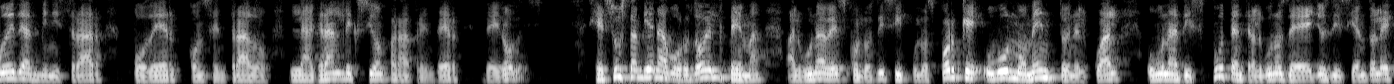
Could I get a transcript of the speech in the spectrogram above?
puede administrar poder concentrado, la gran lección para aprender de Herodes. Jesús también abordó el tema alguna vez con los discípulos porque hubo un momento en el cual hubo una disputa entre algunos de ellos diciéndole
